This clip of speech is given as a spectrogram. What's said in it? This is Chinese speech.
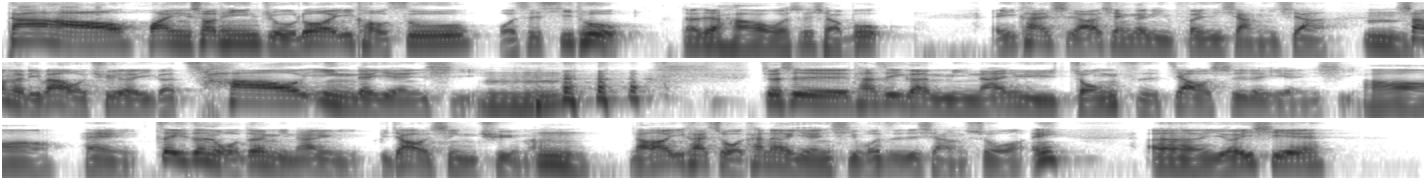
大家好，欢迎收听《主落一口酥》，我是西兔。大家好，我是小布。诶一开始要先跟你分享一下，嗯，上个礼拜我去了一个超硬的研习，嗯，就是它是一个闽南语种子教师的研习。哦，嘿，这一阵子我对闽南语比较有兴趣嘛，嗯，然后一开始我看那个研习，我只是想说，诶呃，有一些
